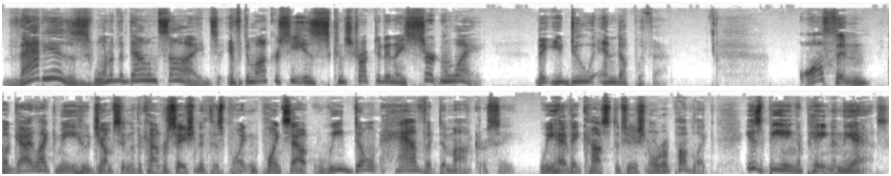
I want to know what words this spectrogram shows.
That is one of the downsides if democracy is constructed in a certain way, that you do end up with that. Often, a guy like me who jumps into the conversation at this point and points out we don't have a democracy. We have a constitutional republic is being a pain in the ass.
